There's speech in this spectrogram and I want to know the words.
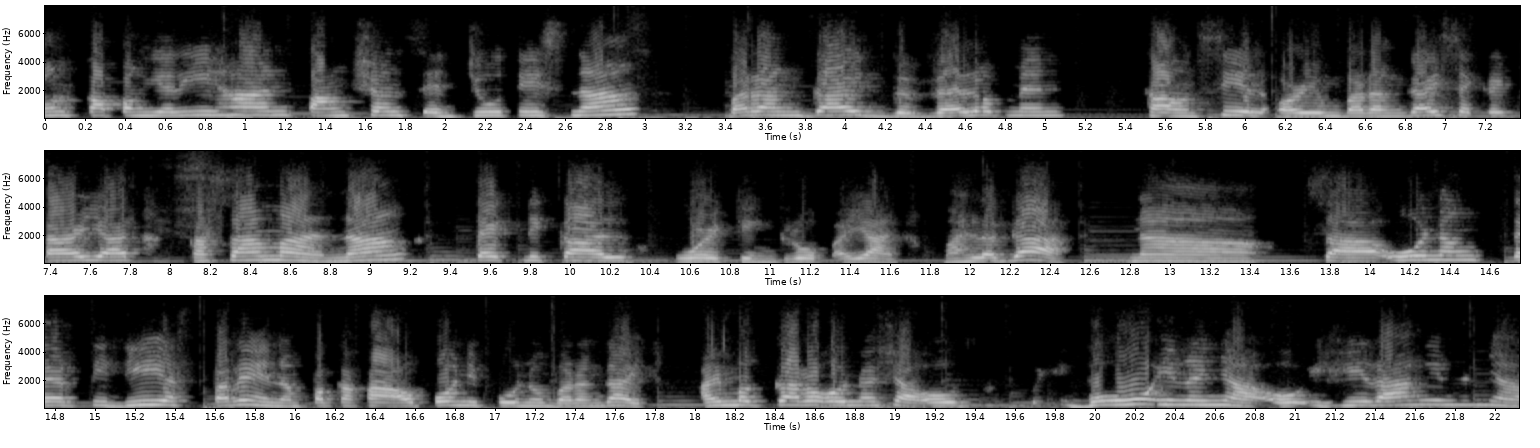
ang kapangyarihan, functions, and duties ng Barangay Development Council or yung Barangay Secretariat kasama ng Technical Working Group. Ayan, mahalaga na sa unang 30 days pa rin ng pagkakaupo ni Punong Barangay ay magkaroon na siya o buuin na niya o ihirangin na niya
